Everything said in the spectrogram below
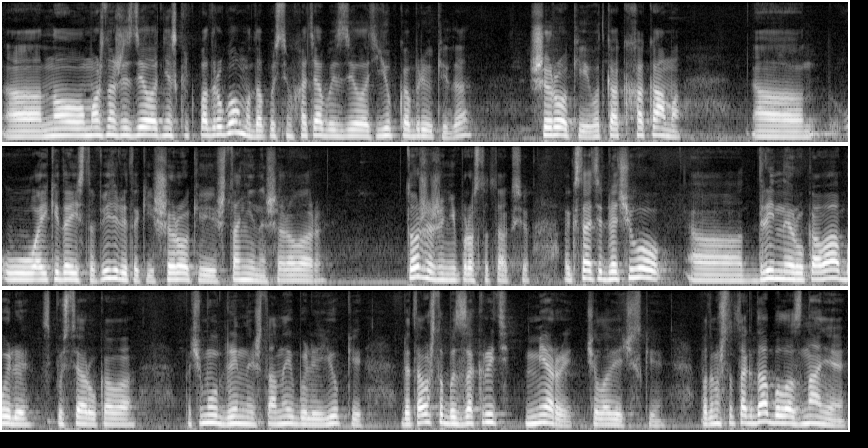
А, но можно же сделать несколько по-другому, допустим, хотя бы сделать юбка-брюки, да, широкие, вот как хакама. А, у айкидаистов видели такие широкие штанины, шаровары? Тоже же не просто так все. И, кстати, для чего э, длинные рукава были спустя рукава? Почему длинные штаны были, юбки? Для того, чтобы закрыть меры человеческие. Потому что тогда было знание,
